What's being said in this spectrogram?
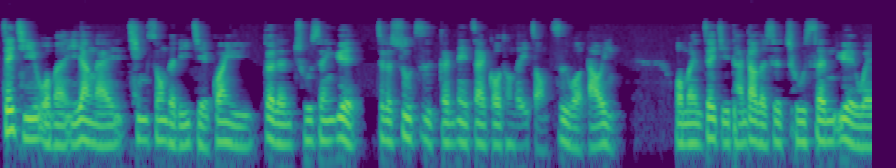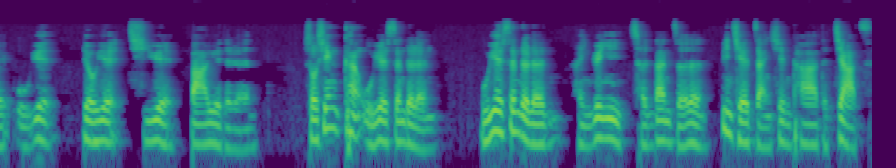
这一集我们一样来轻松的理解关于个人出生月这个数字跟内在沟通的一种自我导引。我们这一集谈到的是出生月为五月、六月、七月、八月的人。首先看五月生的人，五月生的人很愿意承担责任，并且展现他的价值。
